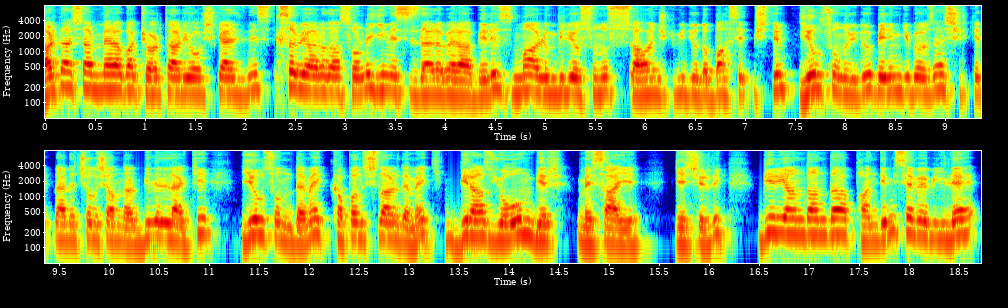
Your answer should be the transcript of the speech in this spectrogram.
Arkadaşlar merhaba Kör Tarihe hoş geldiniz. Kısa bir aradan sonra yine sizlerle beraberiz. Malum biliyorsunuz daha önceki videoda bahsetmiştim. Yıl sonuydu. Benim gibi özel şirketlerde çalışanlar bilirler ki yıl sonu demek kapanışlar demek. Biraz yoğun bir mesai geçirdik. Bir yandan da pandemi sebebiyle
